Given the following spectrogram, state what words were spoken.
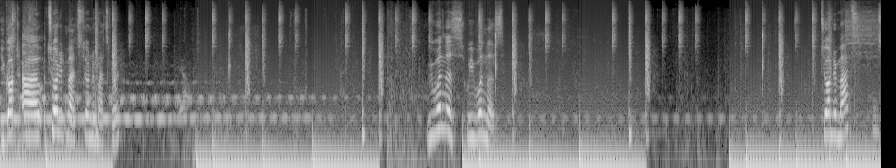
You got uh 200 mats, 200 mats, bro. We win this, we win this. 200 mats?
